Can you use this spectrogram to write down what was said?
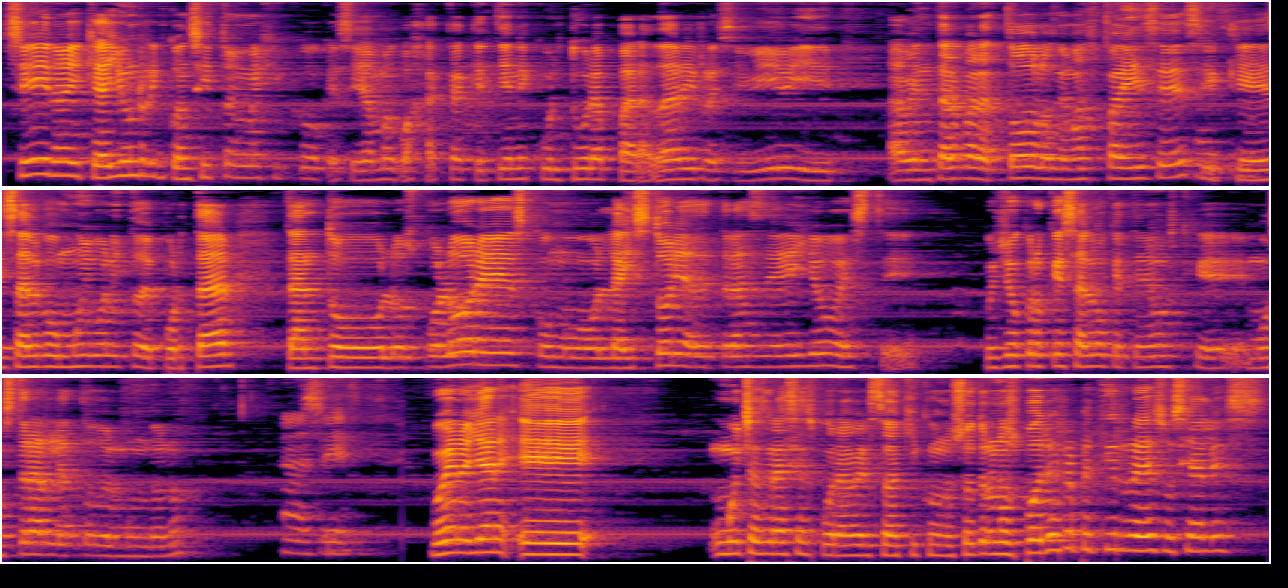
Sí, ¿no? y que hay un rinconcito en México que se llama Oaxaca que tiene cultura para dar y recibir y aventar para todos los demás países y que es algo muy bonito de portar, tanto los colores como la historia detrás de ello, este, pues yo creo que es algo que tenemos que mostrarle a todo el mundo, ¿no? Así es. Bueno, Jan, eh, muchas gracias por haber estado aquí con nosotros. ¿Nos podrías repetir redes sociales?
